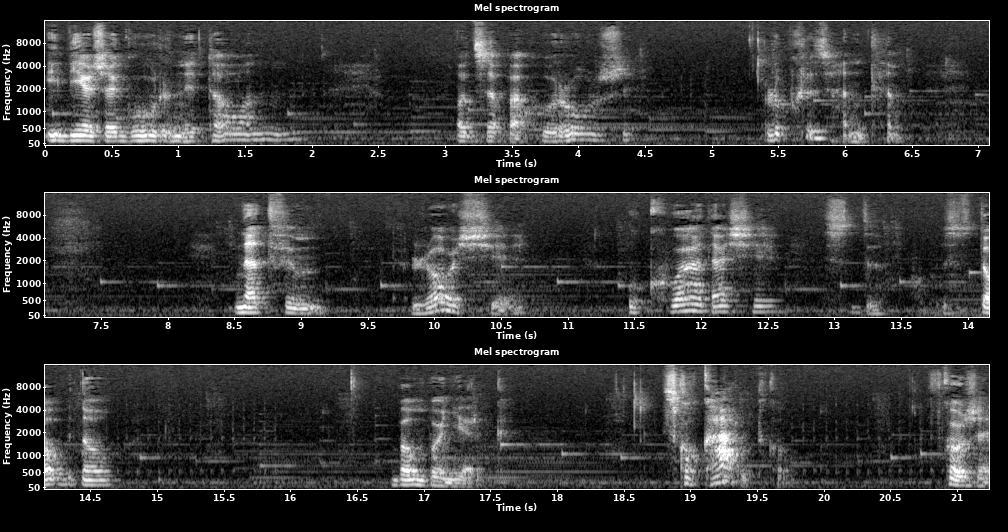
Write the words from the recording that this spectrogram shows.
i bierze górny ton od zapachu róży lub chryzantem. Na twym losie układa się zd- zdobną bombonierkę z kokardką w korze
